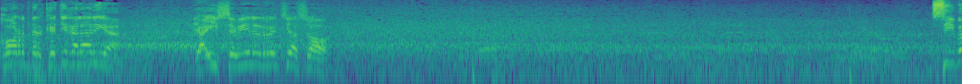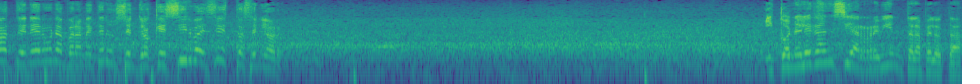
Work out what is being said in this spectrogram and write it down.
Córner que llega al área. Y ahí se viene el rechazo. Si va a tener una para meter un centro que sirva es esta, señor. Y con elegancia revienta la pelota.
